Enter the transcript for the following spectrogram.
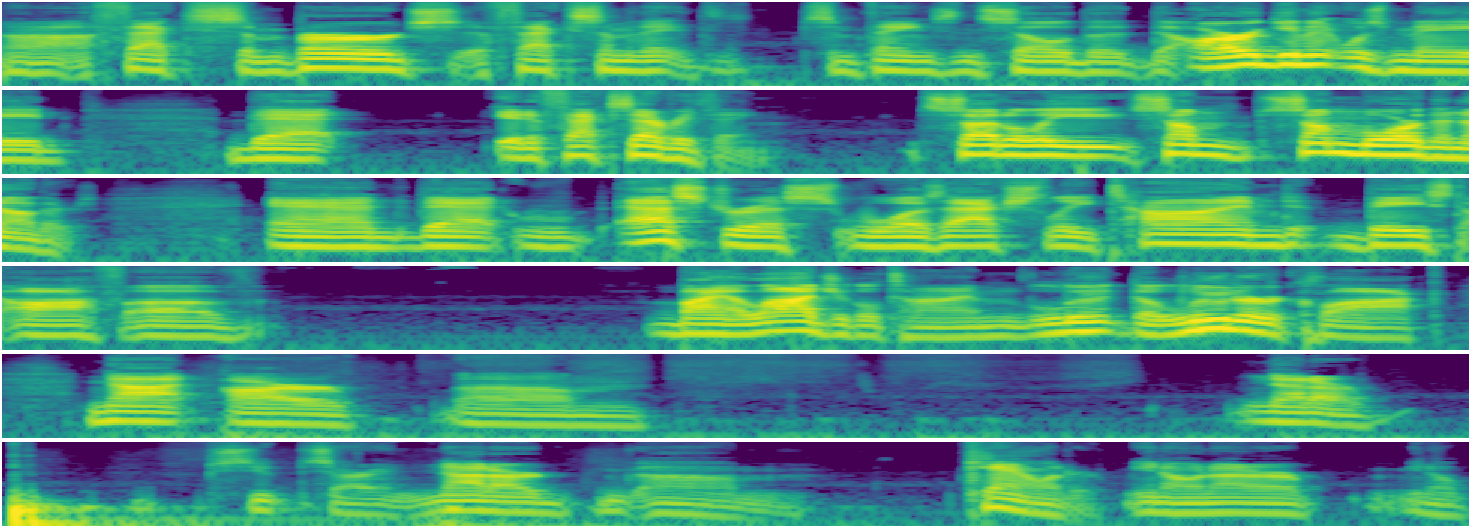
uh, affect some birds, affect some the, some things. And so the, the argument was made that it affects everything subtly, some some more than others and that estrus was actually timed based off of biological time, the lunar clock, not our, um, not our, sorry, not our um, calendar. You know, not our, you know,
